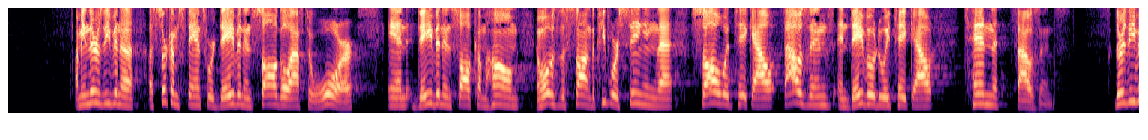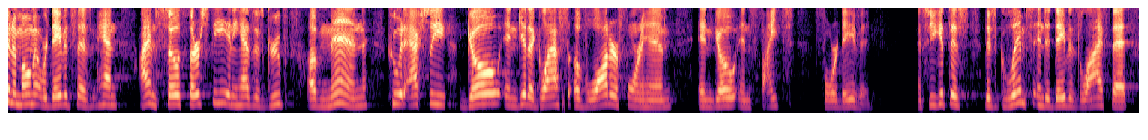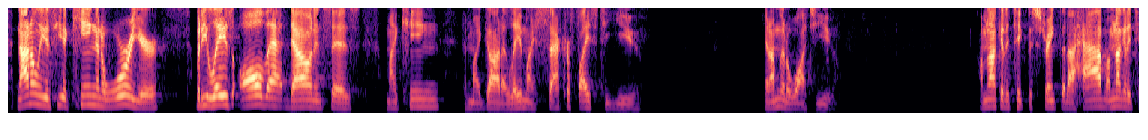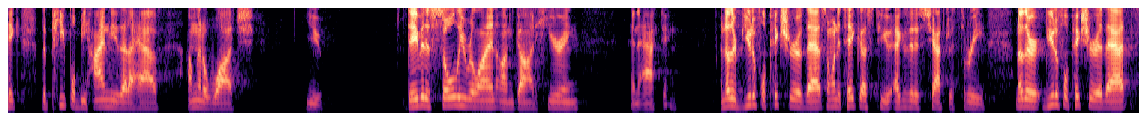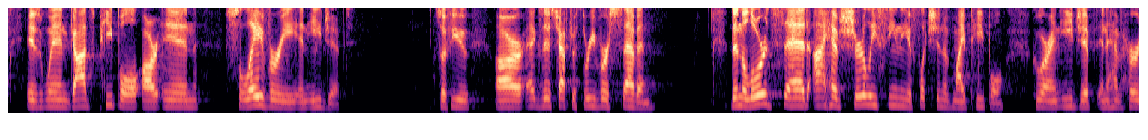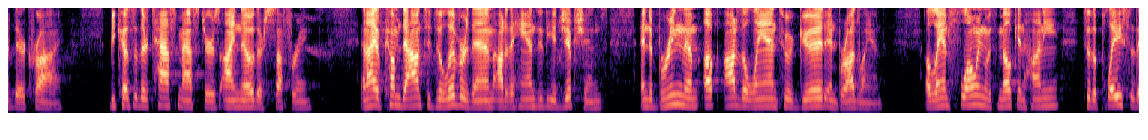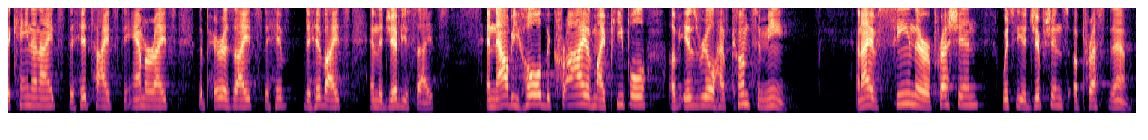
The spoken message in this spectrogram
I mean, there's even a, a circumstance where David and Saul go after war, and David and Saul come home, and what was the song? The people were singing that Saul would take out thousands, and David would take out ten thousands. There's even a moment where David says, Man, I am so thirsty, and he has this group of men who would actually go and get a glass of water for him and go and fight for David. And so you get this, this glimpse into David's life that not only is he a king and a warrior, but he lays all that down and says, My king and my God, I lay my sacrifice to you, and I'm going to watch you. I'm not going to take the strength that I have. I'm not going to take the people behind me that I have. I'm going to watch you. David is solely relying on God hearing and acting. Another beautiful picture of that, so I want to take us to Exodus chapter 3. Another beautiful picture of that is when God's people are in slavery in Egypt. So if you are Exodus chapter 3 verse 7, then the Lord said, I have surely seen the affliction of my people who are in Egypt and have heard their cry. Because of their taskmasters, I know their suffering. And I have come down to deliver them out of the hands of the Egyptians and to bring them up out of the land to a good and broad land, a land flowing with milk and honey, to the place of the Canaanites, the Hittites, the Amorites, the Perizzites, the, Hiv- the Hivites, and the Jebusites. And now, behold, the cry of my people of Israel have come to me, and I have seen their oppression, which the Egyptians oppressed them.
